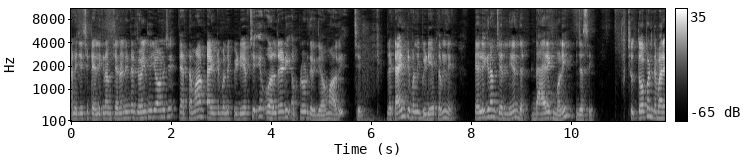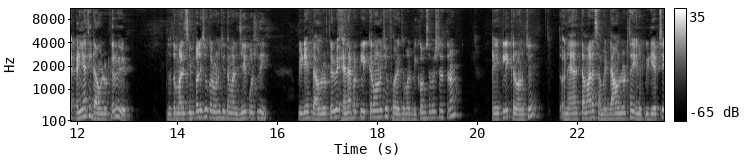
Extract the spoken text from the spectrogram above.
અને જે છે ટેલિગ્રામ ચેનલની અંદર જોઈન થઈ જવાનું છે. ત્યાં તમામ ટાઈમ ટેબલની પીડીએફ છે એ ઓલરેડી અપલોડ કરી દેવામાં આવી છે. એટલે ટાઈમ ટેબલની પીડીએફ તમને ટેલિગ્રામ ચેનલની અંદર ડાયરેક્ટ મળી જશે. તો પણ તમારે અહીંયાથી ડાઉનલોડ કરવી હોય, તો તમારે સિમ્પલી શું કરવાનું છે? તમારે જે કોર્સની પીડીએફ ડાઉનલોડ કરવી એના પર ક્લિક કરવાનું છે. ફોર એક્ઝામ્પલ બીકોમ સેમેસ્ટર ત્રણ, અહીંયા ક્લિક કરવાનું છે. તો અને તમારા સામે ડાઉનલોડ થઈ અને પીડીએફ છે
